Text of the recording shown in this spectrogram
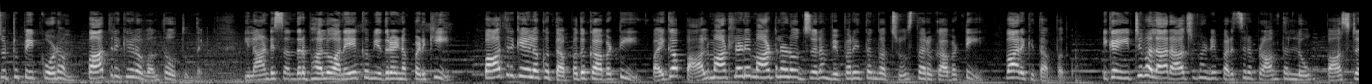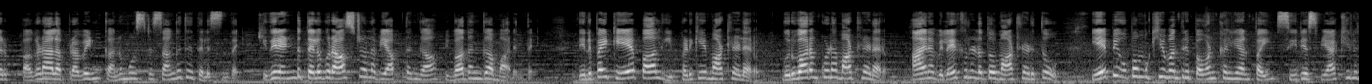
జుట్టు పీక్కోవడం పాత్రికేయుల వంతవుతుంది. ఇలాంటి సందర్భాలు అనేకం ఎదురైనప్పటికీ పాత్రికేయులకు తప్పదు కాబట్టి పైగా పాల్ మాట్లాడే మాటలను జనం విపరీతంగా చూస్తారు కాబట్టి వారికి తప్పదు. ఇక ఇటీవల రాజమండ్రి పరిసర ప్రాంతంలో పాస్టర్ పగడాల ప్రవీణ్ కనుమూసిన సంగతి తెలిసిందే. ఇది రెండు తెలుగు రాష్ట్రాల వ్యాప్తంగా వివాదంగా మారింది. దీనిపై కేఏ పాల్ ఇప్పటికే మాట్లాడారు. గురువారం కూడా మాట్లాడారు. ఆయన విలేకరులతో మాట్లాడుతూ ఏపీ ఉప ముఖ్యమంత్రి పవన్ కళ్యాణ్ పై సీరియస్ వ్యాఖ్యలు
